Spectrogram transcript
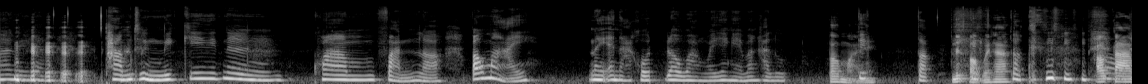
มากเลยค่ะถามถึงนิกกี้นิดนึงความฝันเหรอ เป้าหมายในอนาคตเราวางไว้ยังไงบ้างคะลูก เป้าหมายติ๊กตอกนึกออกไหมคะตอกเอาตาม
